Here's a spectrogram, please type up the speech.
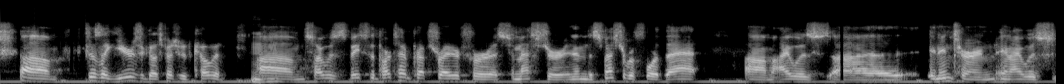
um, feels like years ago, especially with COVID. Mm-hmm. Um, so I was basically the part-time preps writer for a semester, and then the semester before that, um, I was uh, an intern, and I was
